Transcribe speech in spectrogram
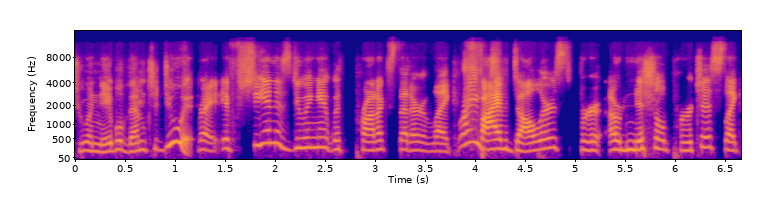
to enable them to do it. Right. If Shein is doing it with products that are like right. $5 for initial purchase, like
